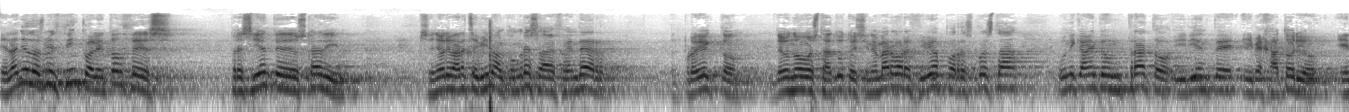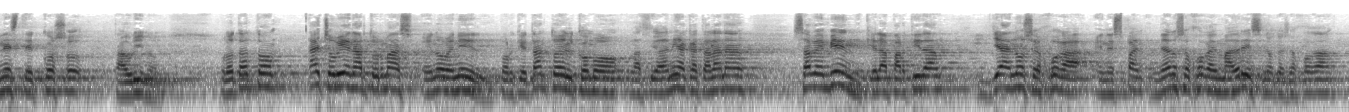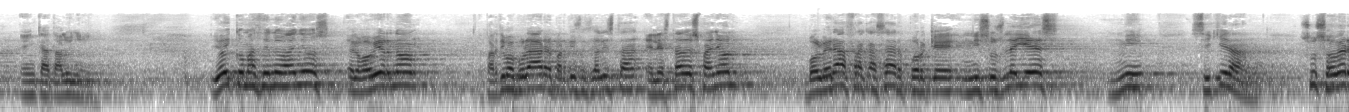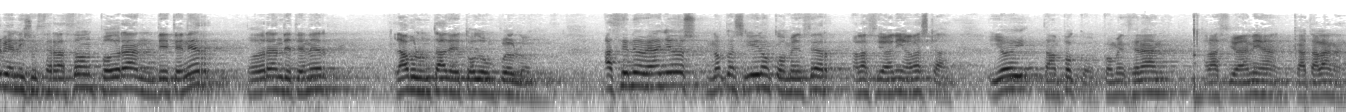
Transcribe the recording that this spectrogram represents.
El año 2005, el entonces presidente de Euskadi, señor Ibarreche, vino al Congreso a defender el proyecto de un nuevo estatuto y, sin embargo, recibió por respuesta únicamente un trato hiriente y vejatorio en este coso taurino. Por lo tanto, ha hecho bien Artur Mas en no venir, porque tanto él como la ciudadanía catalana saben bien que la partida ya no se juega en España, ya no se juega en Madrid, sino que se juega en Cataluña. Y hoy, como hace nueve años, el Gobierno, el Partido Popular, el Partido Socialista, el Estado español volverá a fracasar porque ni sus leyes ni siquiera su soberbia ni su cerrazón podrán detener, podrán detener la voluntad de todo un pueblo. Hace nueve años no consiguieron convencer a la ciudadanía vasca y hoy tampoco convencerán a la ciudadanía catalana.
